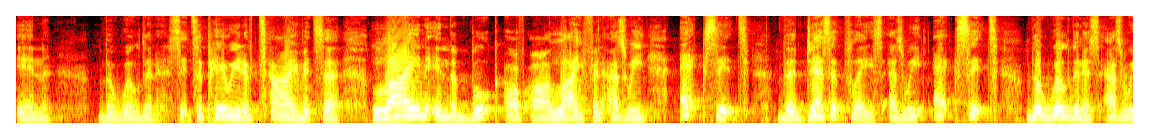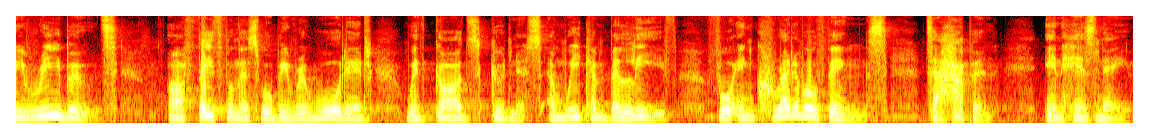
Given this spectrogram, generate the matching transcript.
in the wilderness. It's a period of time, it's a line in the book of our life. And as we exit the desert place, as we exit the wilderness, as we reboot, our faithfulness will be rewarded with God's goodness. And we can believe for incredible things to happen in His name.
